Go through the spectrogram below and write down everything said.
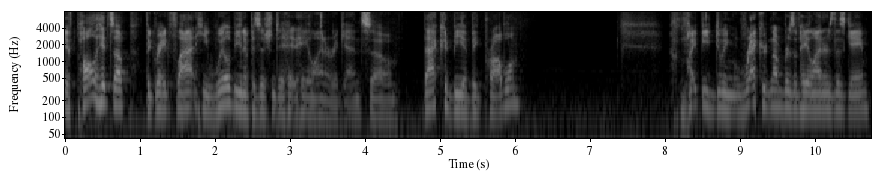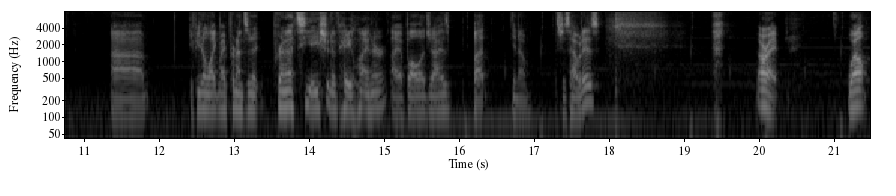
if Paul hits up the Great Flat, he will be in a position to hit Heighliner again. So that could be a big problem. Might be doing record numbers of Heighliners this game. Uh, if you don't like my pronunci- pronunciation of Heighliner, I apologize, but you know, it's just how it is. All right. Well,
